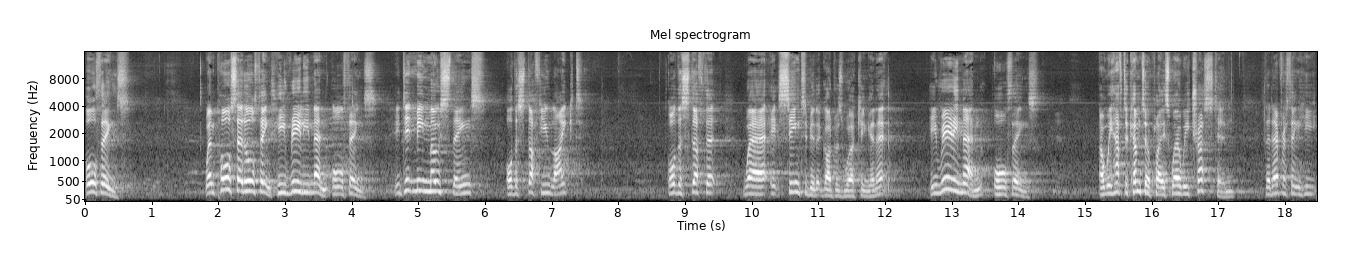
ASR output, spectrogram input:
All things. When Paul said all things, he really meant all things. He didn't mean most things or the stuff you liked or the stuff that where it seemed to be that God was working in it. He really meant all things. And we have to come to a place where we trust him that everything he,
